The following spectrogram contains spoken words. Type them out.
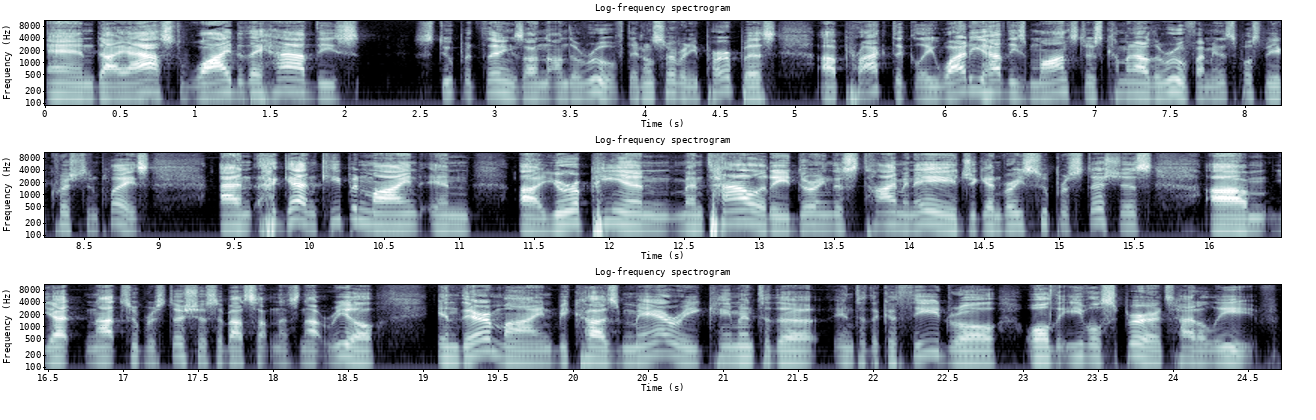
And I asked, why do they have these stupid things on, on the roof. They don't serve any purpose uh, practically. Why do you have these monsters coming out of the roof? I mean, it's supposed to be a Christian place. And again, keep in mind in uh, European mentality during this time and age, again, very superstitious, um, yet not superstitious about something that's not real. In their mind, because Mary came into the, into the cathedral, all the evil spirits had to leave.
